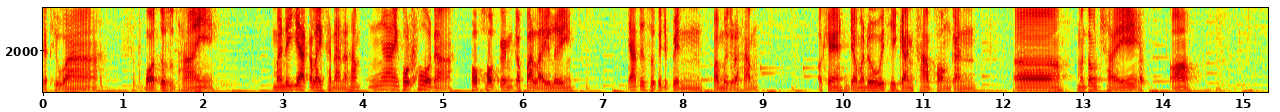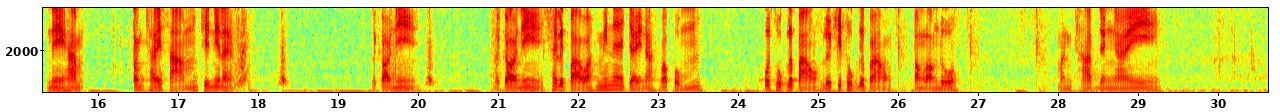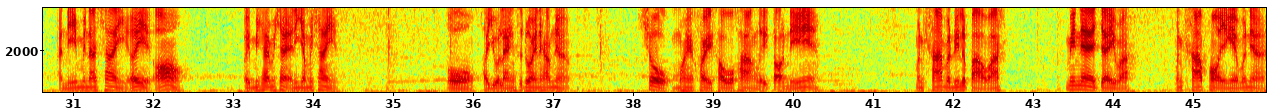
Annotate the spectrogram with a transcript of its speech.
ก็ถือว่าบอสตัวสุดท้าย ไม่ได้ยากอะไรขนาดนะครับ ง่ายโคตรๆอะ พอๆกันกับปลาไหลเลย ยากที่สุดก็จะเป็นปลาหมึกแล้วครับ โอเค เดี๋ยวมาดูวิธีการคราฟของกัน เอ่อ มันต้องใช้ อ๋อ นี่ครับ ต้องใช้ 3 ชิ้นนี่แหละ แล้วก็นี่ แล้วก็นี่ใช่หรือเปล่าวะ ไม่แน่ใจนะ ว่าผมพูดถูกหรือเปล่า หรือคิดถูกหรือเปล่า ต้องลองดู มันคราฟยังไง อันนี้ไม่น่าใช่ เอ้ย อ๋อเอ้ยไม่ใช่ไม่ใช่ อันนี้ยังไม่ใช่ โอ้พายุแรงซะด้วยนะครับเนี่ย โชคไม่ค่อยเข้าข้างเลยตอนนี้ มันค้าแบบนี้หรือเปล่าวะ ไม่แน่ใจวะมันค้าพอยังไงวะเนี่ย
